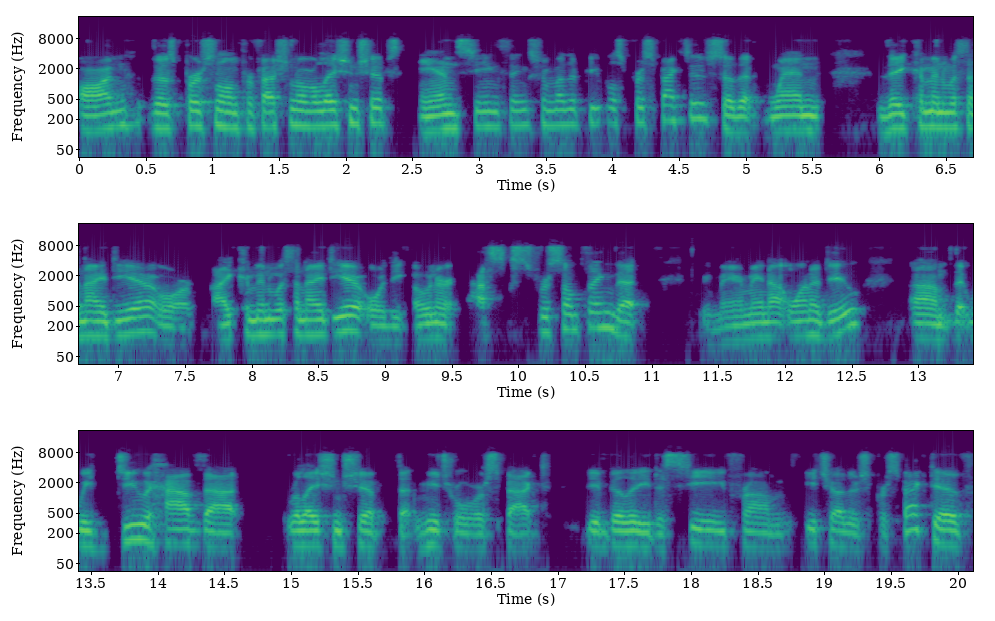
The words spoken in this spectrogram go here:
on those personal and professional relationships and seeing things from other people's perspectives so that when they come in with an idea or I come in with an idea or the owner asks for something that we may or may not want to do, um, that we do have that relationship, that mutual respect, the ability to see from each other's perspective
